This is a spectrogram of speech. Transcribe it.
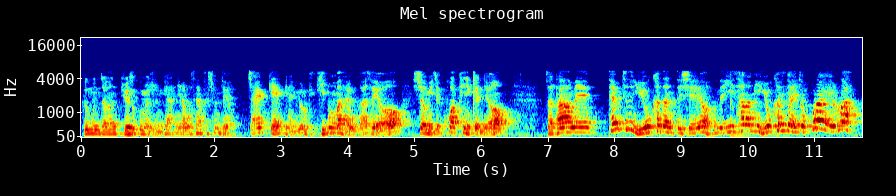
그 문장은 뒤에서 꾸며주는 게 아니라고 생각하시면 돼요. 짧게 그냥 이렇게 기본만 알고 가세요. 시험이 이제 코앞이니까요. 자, 다음에 tempt는 유혹하다는 뜻이에요. 근데 이 사람이 유혹하는 게 아니죠. 호랑이 일로 와.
